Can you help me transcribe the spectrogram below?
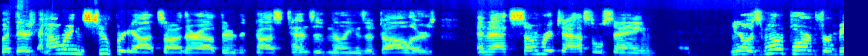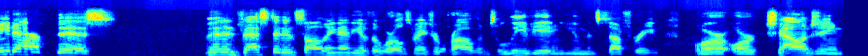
But there's how many super yachts are there out there that cost tens of millions of dollars? And that's some rich asshole saying, you know, it's more important for me to have this than invested in solving any of the world's major problems, alleviating human suffering, or or challenging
